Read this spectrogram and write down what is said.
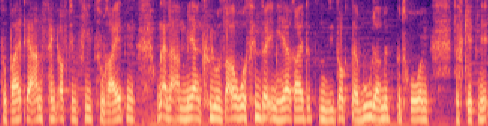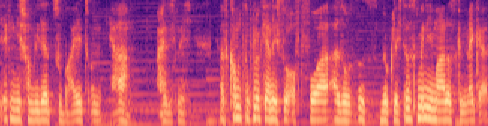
Sobald er anfängt, auf dem Vieh zu reiten und eine Armee an Kylosaurus hinter ihm herreitet und sie Dr. Wu damit bedrohen, das geht mir irgendwie schon wieder zu weit und ja, weiß ich nicht. Das kommt zum Glück ja nicht so oft vor, also es ist wirklich, das ist minimales Gemecker.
